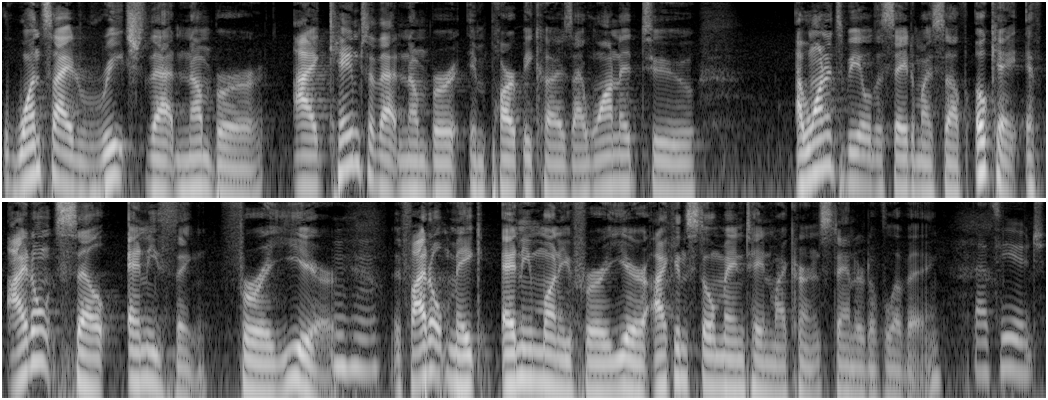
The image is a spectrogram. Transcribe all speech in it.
once I'd reached that number, I came to that number in part because I wanted to I wanted to be able to say to myself, okay, if I don't sell anything for a year, mm-hmm. if I don't make any money for a year, I can still maintain my current standard of living. That's huge.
